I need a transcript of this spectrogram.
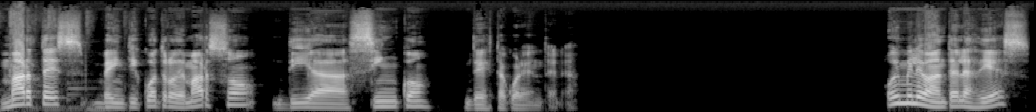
Martes 24 de marzo, día 5 de esta cuarentena. Hoy me levanté a las 10.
